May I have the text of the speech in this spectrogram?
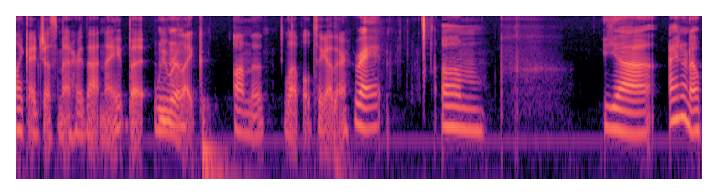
like I just met her that night, but we were Mhm. like on the level together. Right. Um yeah, I don't know.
